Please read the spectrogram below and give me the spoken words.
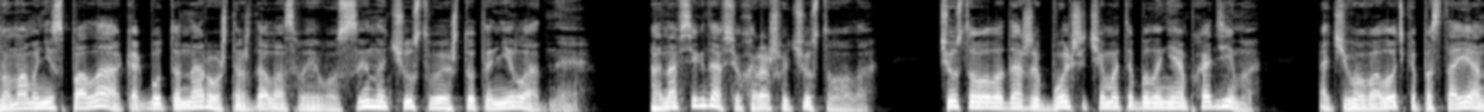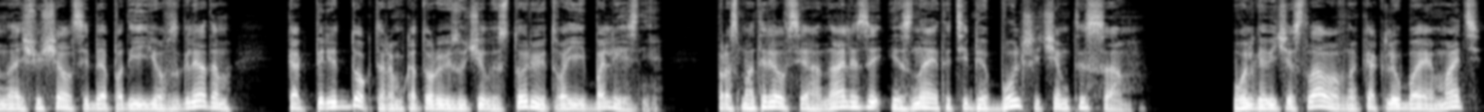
Но мама не спала, а как будто нарочно ждала своего сына, чувствуя что-то неладное. Она всегда все хорошо чувствовала. Чувствовала даже больше, чем это было необходимо, отчего Володька постоянно ощущал себя под ее взглядом, как перед доктором, который изучил историю твоей болезни, просмотрел все анализы и знает о тебе больше, чем ты сам. Ольга Вячеславовна, как любая мать,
